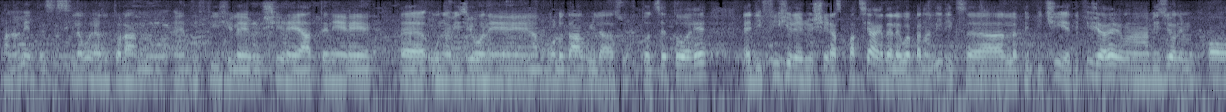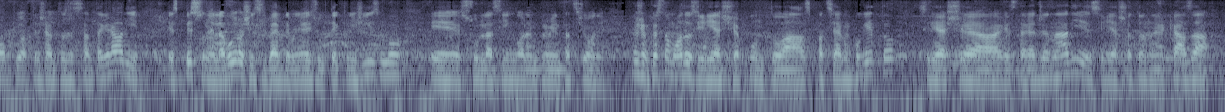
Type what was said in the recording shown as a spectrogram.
banalmente se si lavora tutto l'anno è difficile riuscire a tenere eh, una visione a volo d'aquila su tutto il settore, è difficile riuscire a spaziare dalle web analytics al PPC, è difficile avere una visione un po' più a 360 gradi e spesso nel lavoro ci si perde magari sul tecnicismo e sulla singola implementazione. Invece in questo modo si riesce appunto a spaziare un pochetto, si riesce a restare aggiornati e si riesce a tornare a casa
